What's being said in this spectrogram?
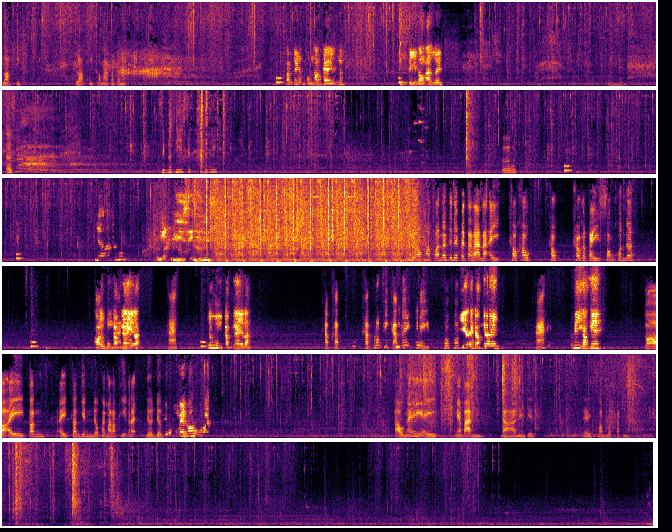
ล็อกอิดล็อกอิดเข้ามาก่อนตอนนี้แป๊บนึงนะผมทำแผลอยู่นะคุณสี่สองอันเลย เออสิบนาทีสิบนาที เออพี่ออกมาก่อนแล้วจะได้ไปตลาดแล้วไอ้เข้าเข้าเข้าเข้ากันไปสองคนเด้อเอาแล้วผมกลับไงล่ะฮะแล้วผมกลับไงล่ะขับขับขับรถพี่กลับเลยไอ้พ่อพ่อพี่อะไรกลับไงฮะ พี่กลับไง ก็ไอ้ตอนไอ้ตอนเย็นเดี๋ยวค่อยมารับพี่ก็ได้ เดี๋ยวเดี๋ยวผมไม่เข้าผมว่าเข้าไงไอ้แม่บ้านด่าเนี่ยเดี๋ยวเดี๋ยวซ่อมรถแป๊บนึง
